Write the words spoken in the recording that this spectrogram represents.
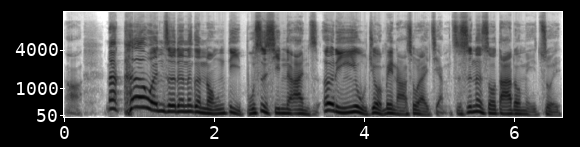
啊。那柯文哲的那个农地不是新的案子，二零一五就有被拿出来讲，只是那时候大家都没追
